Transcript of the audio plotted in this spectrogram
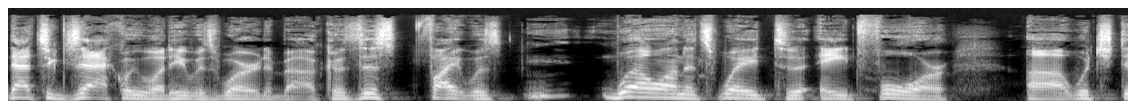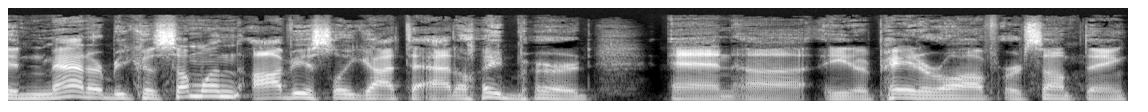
that's exactly what he was worried about because this fight was well on its way to eight four. Uh, which didn't matter because someone obviously got to Adalaide Byrd and uh, either paid her off or something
